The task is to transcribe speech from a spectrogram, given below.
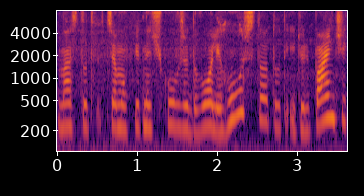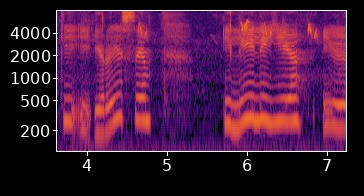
У нас тут в цьому квітничку вже доволі густо. Тут і тюльпанчики, і іриси, і лілії, і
